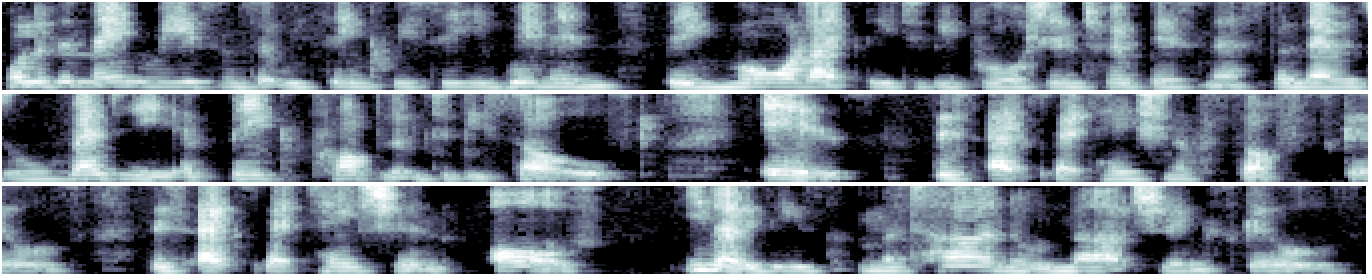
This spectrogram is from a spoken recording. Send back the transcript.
one of the main reasons that we think we see women being more likely to be brought into a business when there is already a big problem to be solved, is this expectation of soft skills, this expectation of you know, these maternal nurturing skills.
